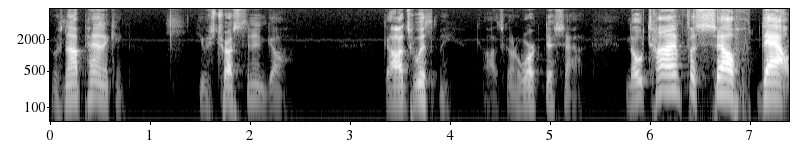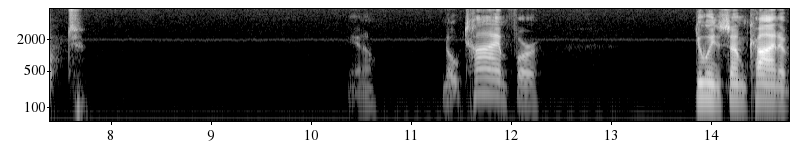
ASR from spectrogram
He was not panicking. He was trusting in God. God's with me. God's going to work this out. No time for self doubt. You know, no time for doing some kind of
